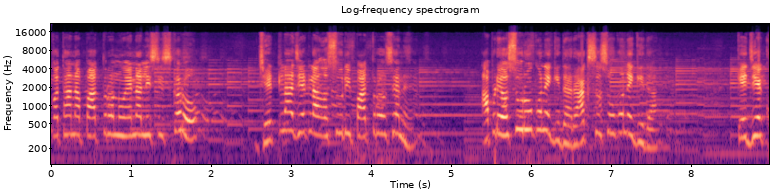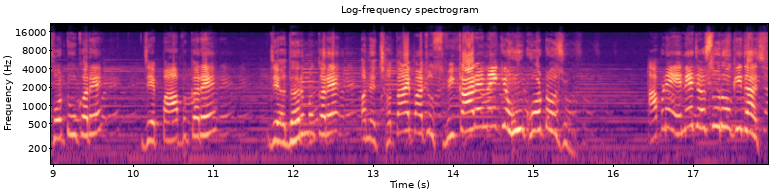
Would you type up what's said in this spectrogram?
કથાના પાત્રોનું એનાલિસિસ કરો. જેટલા જેટલા અસુરી પાત્રો છે ને, આપણે અસુરો કોને કીધા? રાક્ષસો કોને કીધા? કે જે ખોટું કરે, જે પાપ કરે, જે અધર્મ કરે, અને છતાંય પાછું સ્વીકારે નહીં કે હું ખોટો છું. આપણે એને જ અસુરો કીધા છે.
